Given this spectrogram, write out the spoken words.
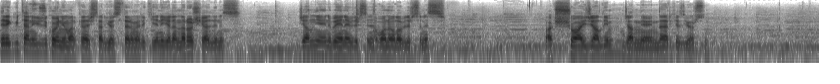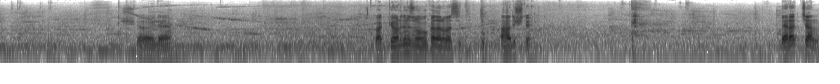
direkt bir tane yüzük oynayayım arkadaşlar göstermelik. Yeni gelenler hoş geldiniz. Canlı yayını beğenebilirsiniz, abone olabilirsiniz. Bak şu ayıcı alayım canlı yayında herkes görsün. Şöyle. Bak gördünüz mü bu kadar basit. Aha düştü. Beratcan.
